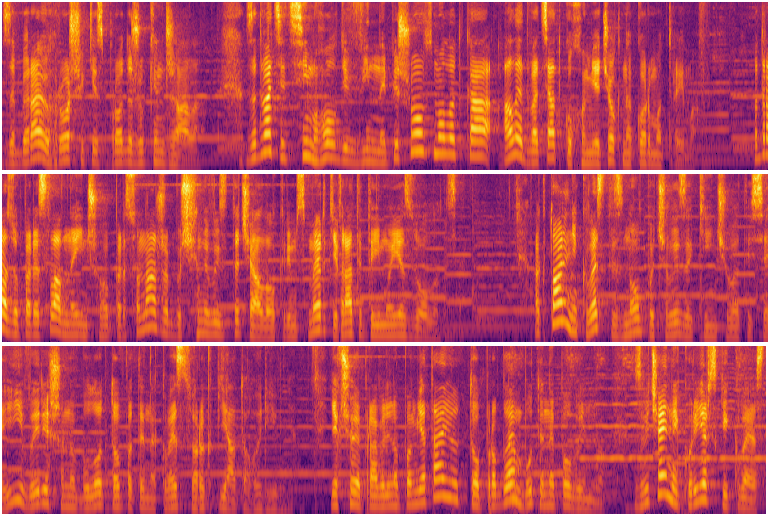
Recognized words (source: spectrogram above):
забираю грошики з продажу кинджала. За 27 голдів він не пішов з молотка, але двадцятку хом'ячок на корм отримав. Одразу переслав на іншого персонажа, бо ще не вистачало, окрім смерті, втратити й моє золоце. Актуальні квести знов почали закінчуватися, і вирішено було топати на квест 45 рівня. Якщо я правильно пам'ятаю, то проблем бути не повинно. Звичайний кур'єрський квест,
